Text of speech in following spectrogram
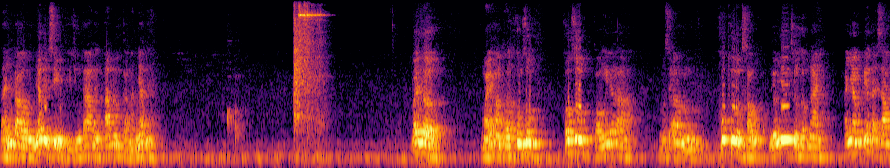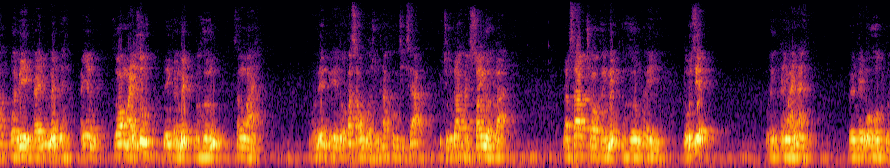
đánh vào nhất định xỉu thì chúng ta được ăn luôn cả mặt nhất này. Bây giờ, máy hoàn toàn không dung không dung có nghĩa là nó sẽ không thu được sóng. Nếu như trường hợp này anh em biết tại sao bởi vì cái mic này anh em do máy rung nên cái mic nó hướng ra ngoài. Nên cái độ phát sóng của chúng ta không chính xác thì chúng ta phải xoay ngược lại. Làm sao cho cái mic nó hướng về đối diện với cái máy này với cái bộ hột của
